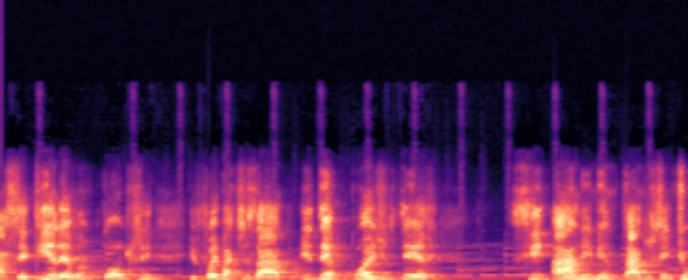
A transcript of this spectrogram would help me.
A seguir levantou-se e foi batizado, e depois de ter se alimentado, sentiu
